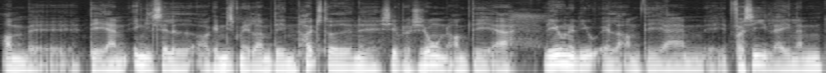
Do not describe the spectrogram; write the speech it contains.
om øh, det er en enkeltcellet organisme, eller om det er en højtstående civilisation, om det er levende liv, eller om det er en, øh, et fossil af en eller anden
